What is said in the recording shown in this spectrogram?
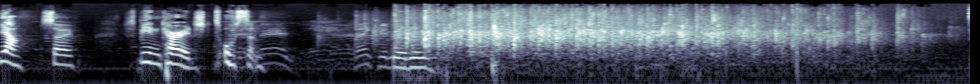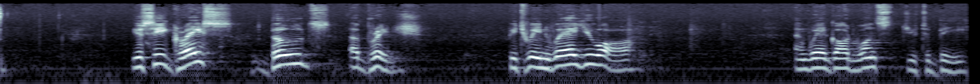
yeah, so just be encouraged. It's awesome. Thank you. You see, grace builds a bridge between where you are and where God wants you to be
